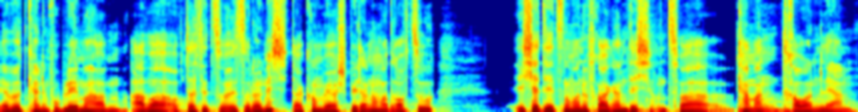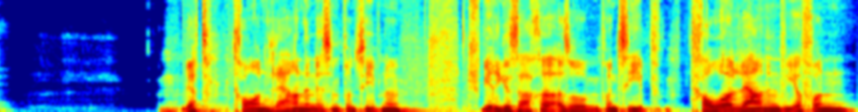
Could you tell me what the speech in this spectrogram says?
der wird keine Probleme haben. Aber ob das jetzt so ist oder nicht, da kommen wir ja später nochmal drauf zu. Ich hätte jetzt nochmal eine Frage an dich und zwar, kann man trauern lernen? Ja, Trauern lernen ist im Prinzip eine schwierige Sache. Also im Prinzip Trauer lernen wir von,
